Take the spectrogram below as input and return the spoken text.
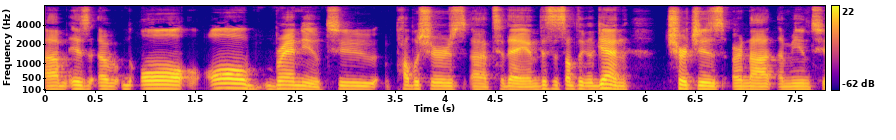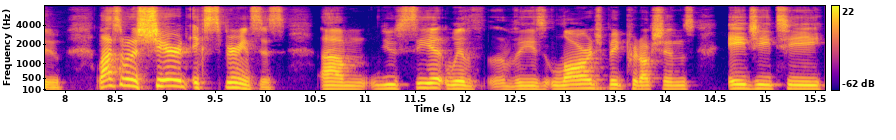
um, is uh, all all brand new to publishers uh, today, and this is something again churches are not immune to. Last one is shared experiences. Um, you see it with these large, big productions. AGT,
